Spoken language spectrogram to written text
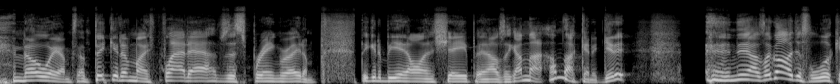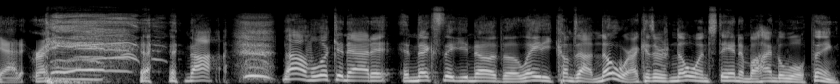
no way. I'm, I'm, thinking of my flat abs this spring, right? I'm thinking of being all in shape. And I was like, I'm not, I'm not to get it. And then I was like, oh, I'll just look at it, right? now, now I'm looking at it. And next thing you know, the lady comes out nowhere because there's no one standing behind the little thing.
